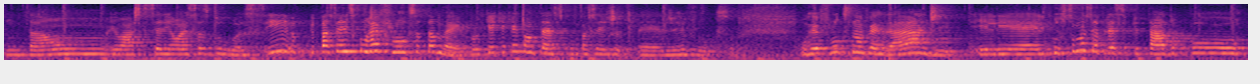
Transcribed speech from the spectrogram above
Então, eu acho que seriam essas duas. E, e pacientes com refluxo também, porque o que, que acontece com o paciente é, de refluxo? O refluxo, na verdade, ele, é, ele costuma ser precipitado por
